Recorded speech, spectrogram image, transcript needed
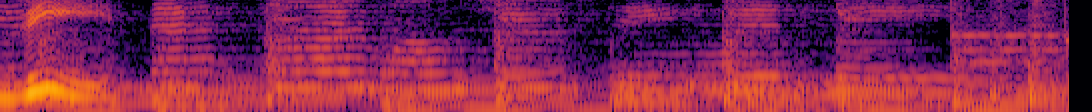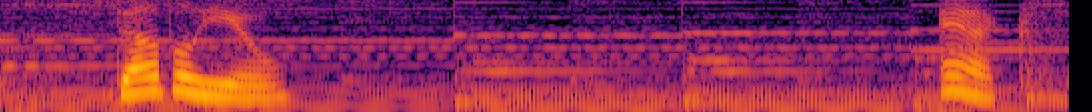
V. W. X.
